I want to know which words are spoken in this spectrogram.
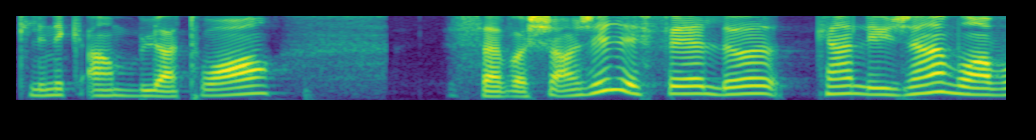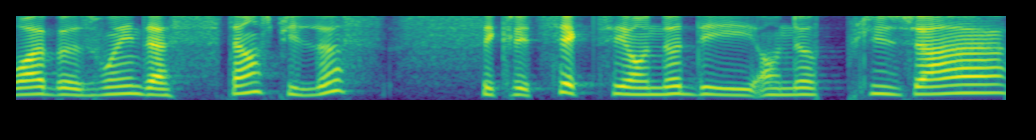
clinique ambulatoire, ça va changer l'effet, là, quand les gens vont avoir besoin d'assistance. Puis là, c'est critique. Tu sais, on, a des, on a plusieurs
